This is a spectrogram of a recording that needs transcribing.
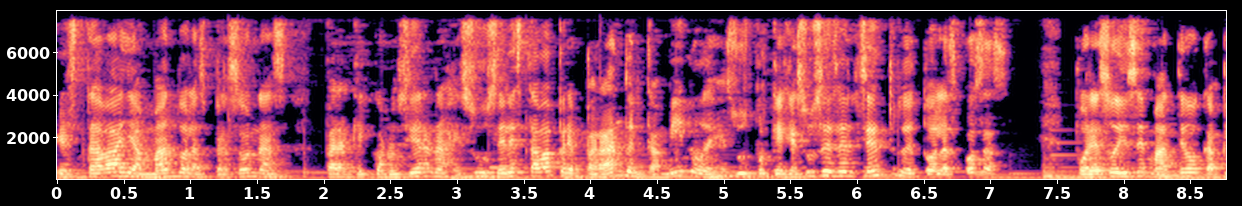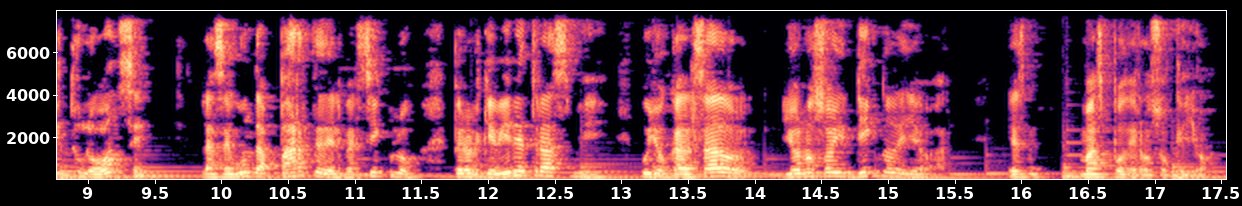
estaba llamando a las personas para que conocieran a Jesús. Él estaba preparando el camino de Jesús porque Jesús es el centro de todas las cosas. Por eso dice Mateo capítulo 11, la segunda parte del versículo, pero el que viene tras mí, cuyo calzado yo no soy digno de llevar, es más poderoso que yo.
